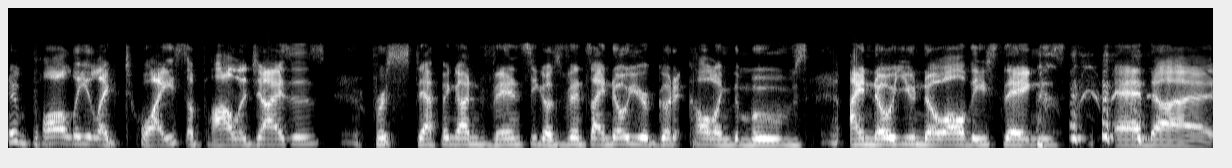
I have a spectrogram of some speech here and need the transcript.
Paulie like twice apologizes for stepping on Vince. He goes, Vince, I know you're good at calling the moves. I know you know all these things. and uh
